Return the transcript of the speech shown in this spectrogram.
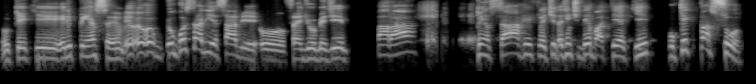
o que, que ele pensa. Eu, eu, eu gostaria, sabe, o Fred Uber, de parar, pensar, refletir, da gente debater aqui o que, que passou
